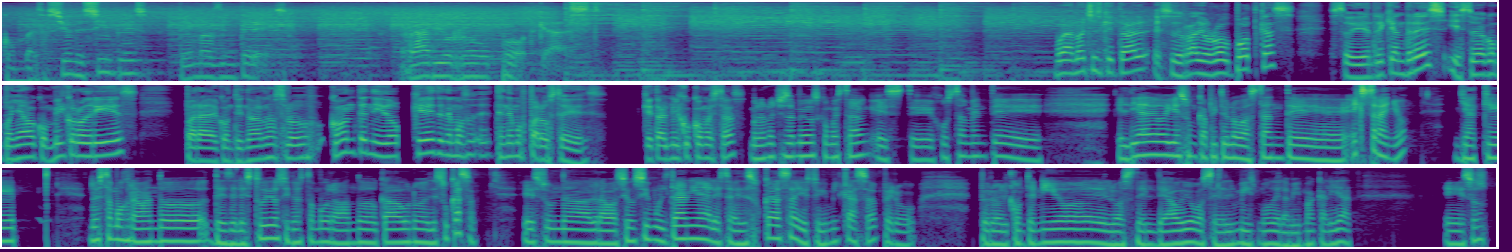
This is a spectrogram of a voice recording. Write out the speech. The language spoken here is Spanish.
Conversaciones simples, temas de interés. Radio Row Podcast. Buenas noches, ¿qué tal? Esto es Radio Roll Podcast. Soy Enrique Andrés y estoy acompañado con Milko Rodríguez para continuar nuestro contenido que tenemos, eh, tenemos para ustedes. ¿Qué tal, Milko? ¿Cómo estás? Buenas noches amigos, ¿cómo están? Este, justamente el día de hoy es un capítulo bastante extraño, ya que no estamos grabando desde el estudio, sino estamos grabando cada uno desde su casa. Es una grabación simultánea, él está desde su casa y estoy en mi casa, pero, pero el contenido de, audio va a ser el mismo, de la misma calidad. Eso es,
